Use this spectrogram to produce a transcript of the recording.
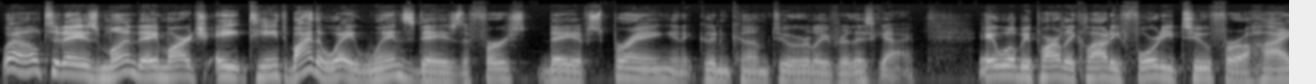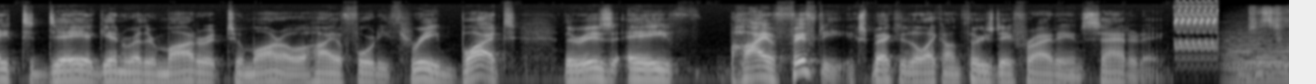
Well, today is Monday, March 18th. By the way, Wednesday is the first day of spring, and it couldn't come too early for this guy. It will be partly cloudy, 42 for a high today. Again, rather moderate tomorrow, a high of 43. But there is a high of 50 expected like on Thursday, Friday, and Saturday. Just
